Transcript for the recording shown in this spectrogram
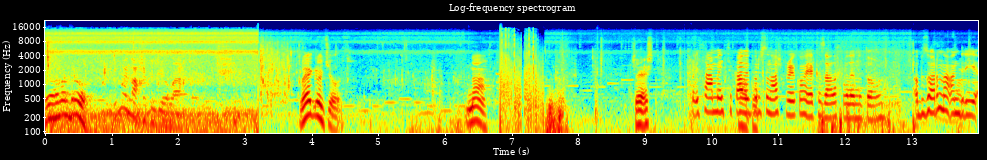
Я мандру. Виключилось? На. Честь. Той самий цікавий персонаж, про якого я казала хвилину тому. Обзор на Андрія.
